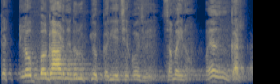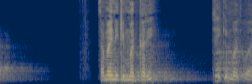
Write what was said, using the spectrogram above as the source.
કેટલો બગાડ ને દુરુપયોગ કરીએ છીએ કોઈ જોઈએ સમયનો. ભયંકર. સમયની કિંમત કરી શી કિંમત હોય?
